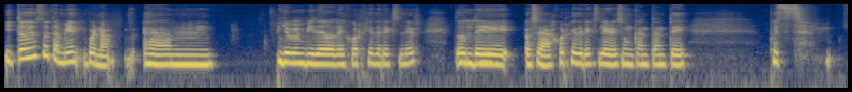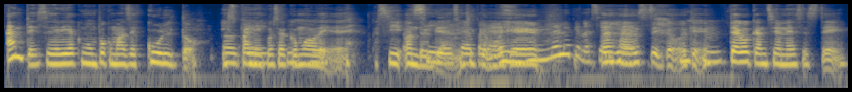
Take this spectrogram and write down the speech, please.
y todo esto también, bueno, yo vi un video de Jorge Drexler donde, o sea, Jorge Drexler es un cantante pues antes sería como un poco más de culto hispánico, o sea, como de así underground, sí, como que no lo que ajá, sí, como que te hago canciones este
